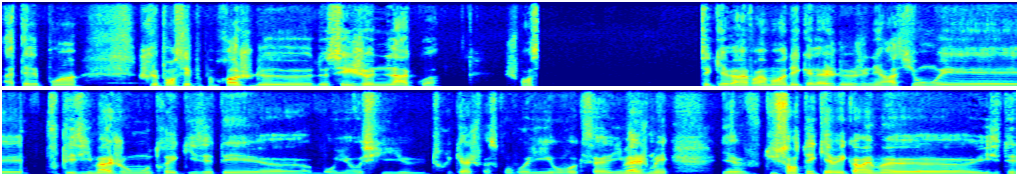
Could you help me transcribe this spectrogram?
à tel point je le pensais pas proche de, ces jeunes là quoi. Je pensais qu'il y avait vraiment un décalage de génération et toutes les images ont montré qu'ils étaient. bon, il y a aussi du trucage parce qu'on voit, on voit que c'est l'image, mais tu sentais qu'il y avait quand même. ils étaient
